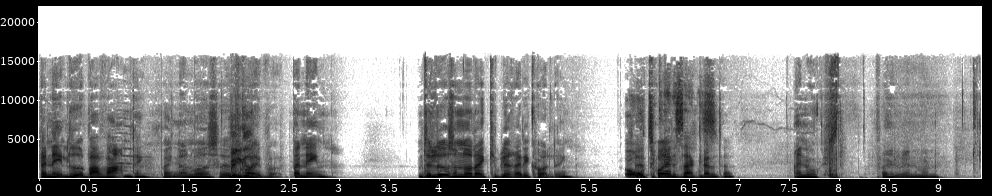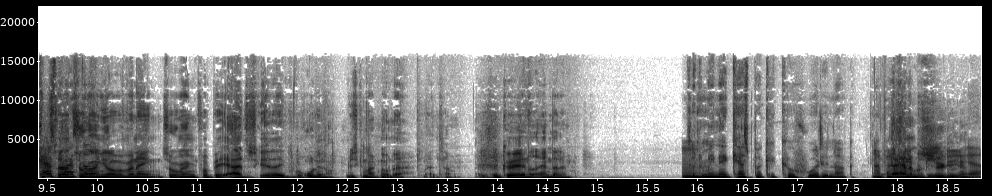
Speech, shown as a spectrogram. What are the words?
Banan lyder bare varmt, ikke? På en eller anden måde. Så jeg Hvilket? tror ikke på... Banan. Men det lyder som noget, der ikke kan blive rigtig koldt, ikke? Åh, Så oh, det kan ikke, det sagtens. Kan det? Ej, nu. For helvede i munden. Så Kasper, er er to gange afsted. jordbær banan, to gange frappé. Ja, det skal jeg da ikke roligt nu. Vi skal nok nå der, alt sammen. Ellers så kører jeg ned og henter dem. Så du mener ikke, Kasper kan køre hurtigt nok? Ja, han er på bil. cykel, jo. Ja.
